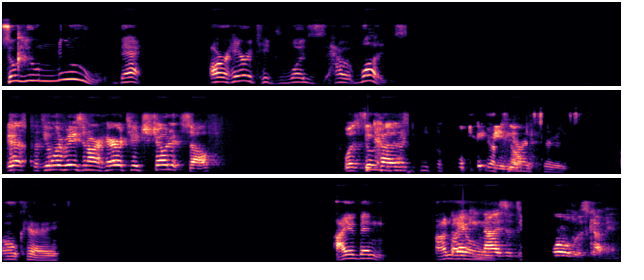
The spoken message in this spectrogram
So you knew that our heritage was how it was. Yes, but the only reason our heritage showed itself was So because tried to keep up the gate being open. appearances. Okay. I have been on my own. Recognize that the world was coming.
